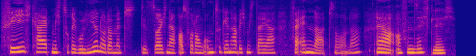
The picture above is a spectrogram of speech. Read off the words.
Fähigkeit, mich zu regulieren oder mit solchen Herausforderungen umzugehen, habe ich mich da ja verändert, so, ne? Ja, offensichtlich.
